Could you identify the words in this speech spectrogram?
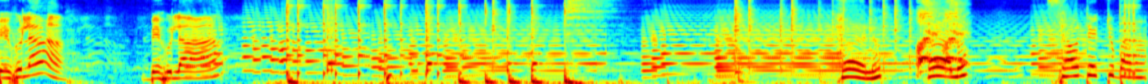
Behula? Behula? Hello. Hello. সাউন্ডটা একটু বাড়ান।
